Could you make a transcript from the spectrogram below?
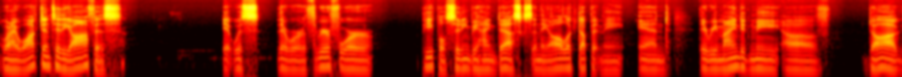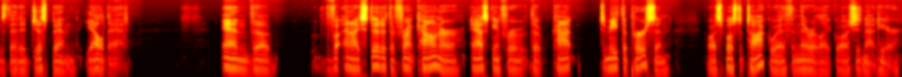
when I walked into the office, it was there were three or four people sitting behind desks, and they all looked up at me, and they reminded me of dogs that had just been yelled at. And the and I stood at the front counter asking for the con- to meet the person who I was supposed to talk with, and they were like, "Well, she's not here."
